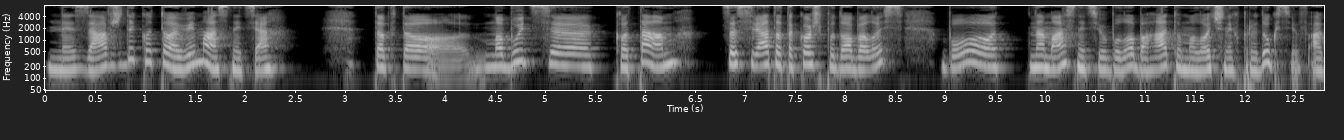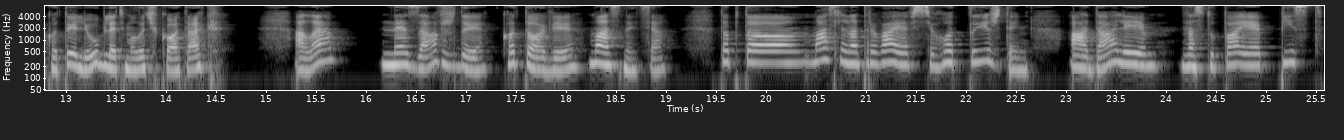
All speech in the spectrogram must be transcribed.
не завжди котові масниця. Тобто, мабуть, котам це свято також подобалось, бо на масницю було багато молочних продуктів, а коти люблять молочко, так? Але не завжди котові масниця. Тобто масляна триває всього тиждень, а далі наступає піст,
